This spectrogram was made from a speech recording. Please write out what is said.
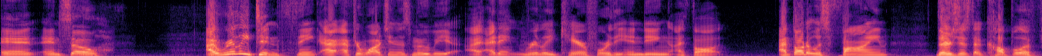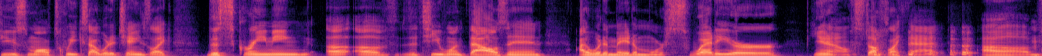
and and so I really didn't think after watching this movie, I, I didn't really care for the ending. I thought I thought it was fine. There's just a couple of few small tweaks I would have changed, like the screaming uh, of the T1000. I would have made him more sweatier, you know, stuff like that. um,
